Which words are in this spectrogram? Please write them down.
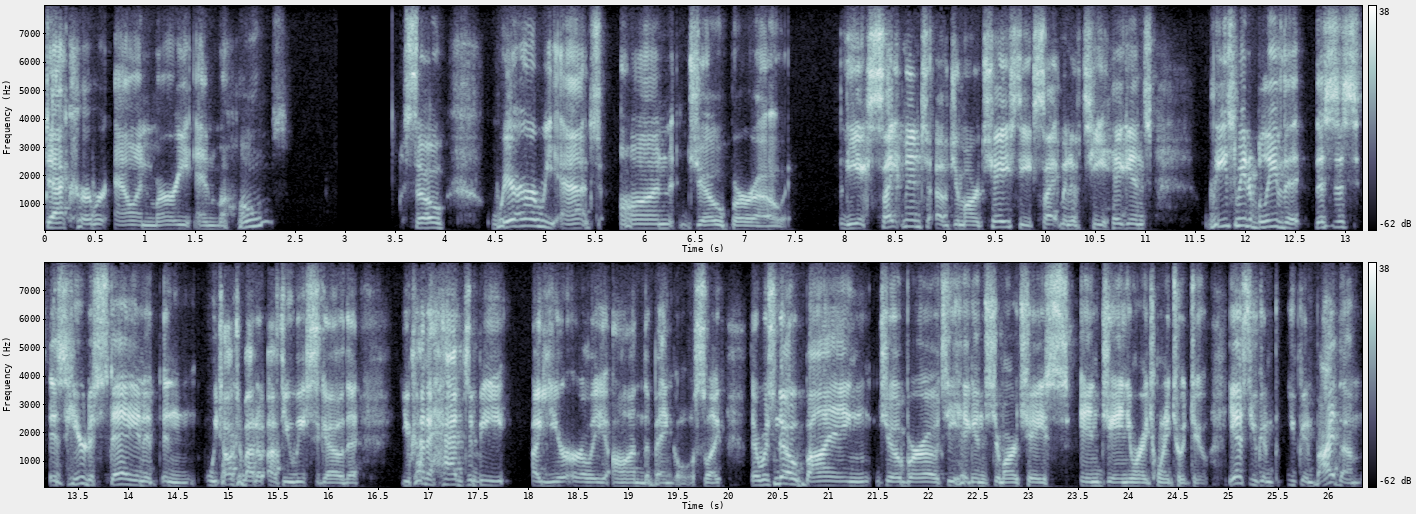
Dak Herbert, Allen Murray, and Mahomes. So, where are we at on Joe Burrow? The excitement of Ja'Marr Chase, the excitement of Tee Higgins, leads me to believe that this is is here to stay. And it, and we talked about it a few weeks ago that you kind of had to be a year early on the Bengals. Like there was no buying Joe Burrow, Tee Higgins, Ja'Marr Chase in January 2022. Yes, you can you can buy them,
